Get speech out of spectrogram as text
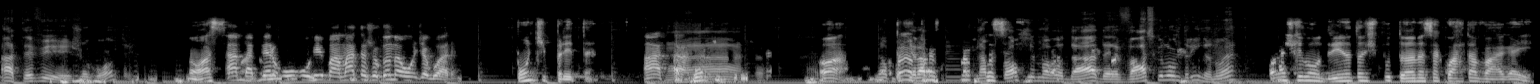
Ah, teve jogo ontem? Nossa, Ah, tá, mano, pera, o, o Ribamar tá jogando aonde agora? Ponte Preta. Ah, tá. Ah, tá. Ó, Não, pra, porque na, pra- pra na você- próxima rodada é Vasco e Londrina, não é? Vasco e Londrina estão disputando essa quarta vaga aí.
